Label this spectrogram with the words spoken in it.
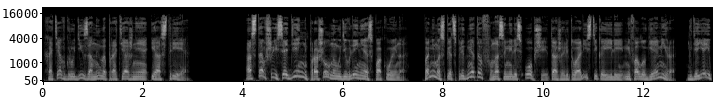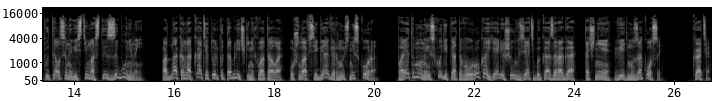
хотя в груди заныло протяжнее и острее. Оставшийся день прошел на удивление спокойно. Помимо спецпредметов, у нас имелись общие, та же ритуалистика или мифология мира, где я и пытался навести мосты с Зыбуниной. Однако на Кате только таблички не хватало, ушла в себя, вернусь не скоро. Поэтому на исходе пятого урока я решил взять быка за рога, точнее, ведьму за косы. «Катя,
